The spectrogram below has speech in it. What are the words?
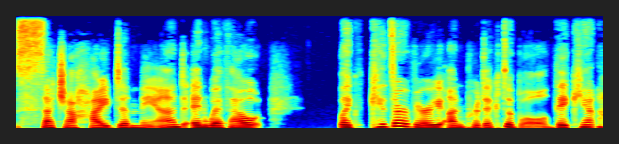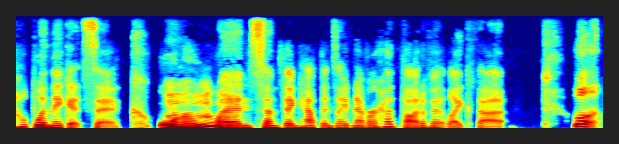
such a high demand and without like kids are very unpredictable. They can't help when they get sick or mm-hmm. when something happens. I never had thought of it like that. Well,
